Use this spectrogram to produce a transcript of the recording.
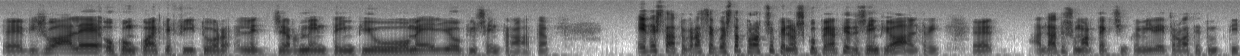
eh, visuale o con qualche feature leggermente in più o meglio, più centrata. Ed è stato grazie a questo approccio che ne ho scoperti ad esempio altri. Eh, andate su Martech 5000 e li trovate tutti,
